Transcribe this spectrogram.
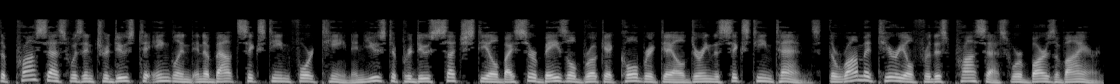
The process was introduced to England in about 1614 and used to produce such steel by Sir Basil Brooke at Coalbrookdale during the 1610s. The raw material for this process were bars of iron.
